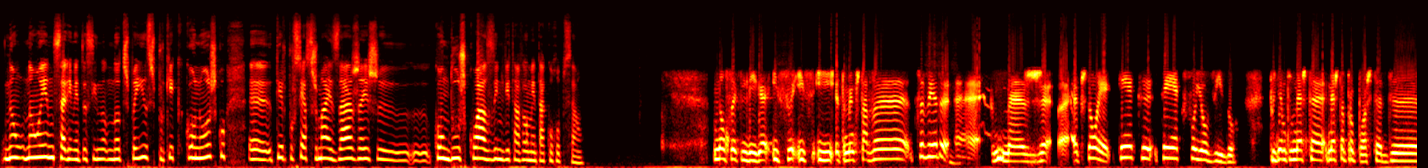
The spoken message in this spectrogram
não, não é necessariamente assim noutros países, porque é que connosco uh, ter processos mais ágeis uh, conduz quase inevitavelmente à corrupção? Não sei que lhe diga, isso, isso, e eu também gostava de saber, uh, mas a questão é quem é que, quem é que foi ouvido? Por exemplo, nesta, nesta proposta de,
